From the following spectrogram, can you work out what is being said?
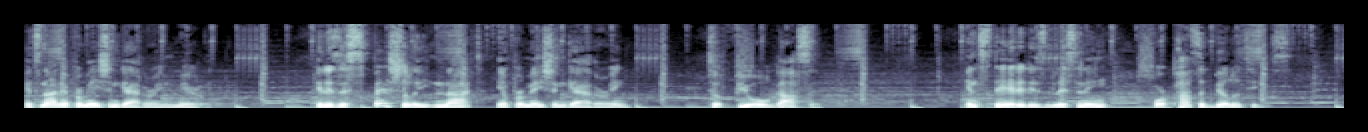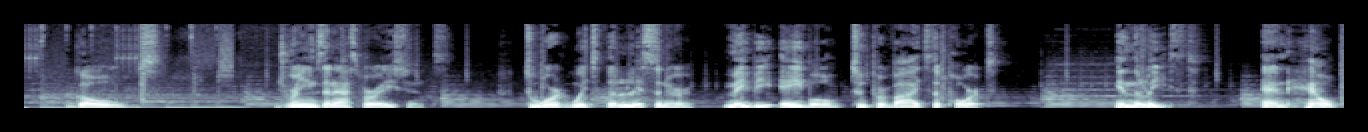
It's not information gathering merely. It is especially not information gathering to fuel gossip. Instead, it is listening for possibilities, goals, dreams, and aspirations toward which the listener may be able to provide support in the least and help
